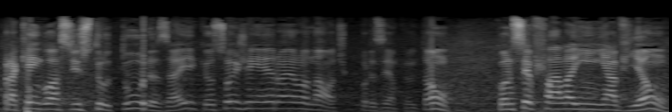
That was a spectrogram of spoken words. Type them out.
para quem gosta de estruturas aí, que eu sou engenheiro aeronáutico, por exemplo. Então, quando você fala em avião,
